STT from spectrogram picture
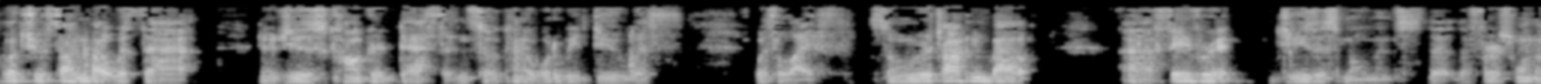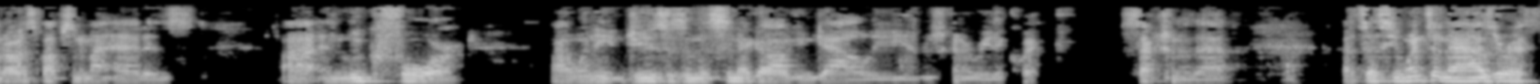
what she was talking about with that. You know, Jesus conquered death, and so kind of what do we do with with life? So when we were talking about uh, favorite Jesus moments. The the first one that always pops into my head is uh, in Luke four uh, when he Jesus is in the synagogue in Galilee. I'm just going to read a quick section of that. It says he went to Nazareth.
